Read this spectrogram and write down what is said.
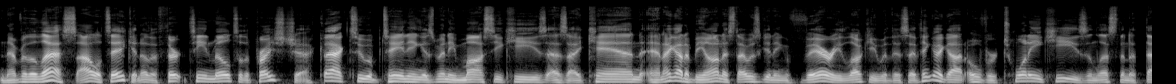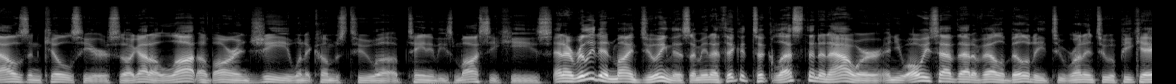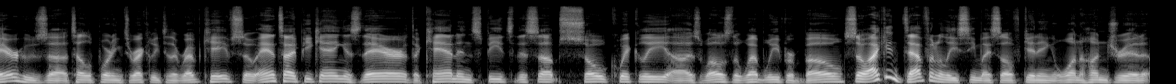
nevertheless, I will take another 13 mil to the price check. Back to obtaining as many mossy keys as I can, and I gotta be honest, I was getting very lucky with this. I think I got over 20 keys in less than a thousand kills here, so I got a lot of RNG when it comes to uh, obtaining these mossy keys, and I really didn't mind doing this. I mean, I think it took less than an hour, and you always have that availability to run into a PKer who's uh, teleporting directly to the Rev Cave, so anti-PKing is there, the cannon speeds this up so quickly, uh, as well as the Web Weaver bow, so I can definitely see myself getting 100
